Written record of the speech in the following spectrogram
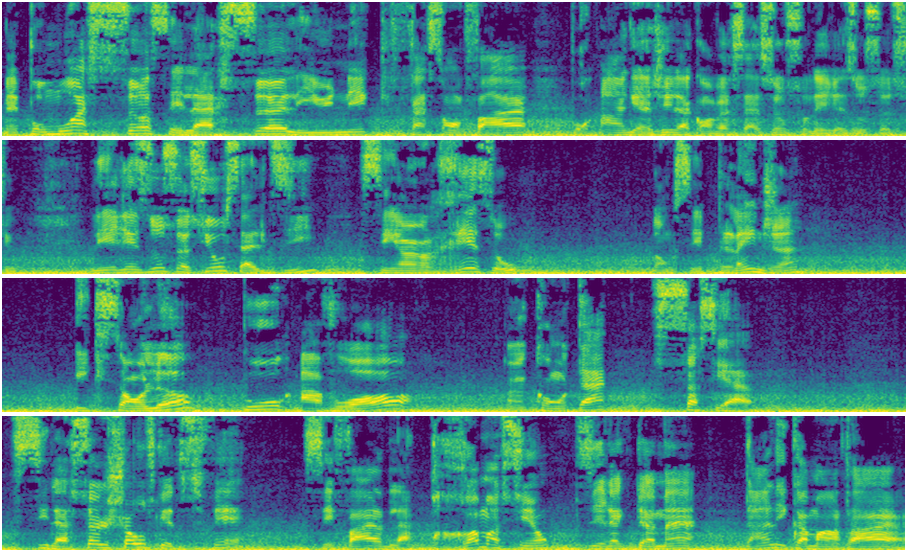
Mais pour moi, ça, c'est la seule et unique façon de faire pour engager la conversation sur les réseaux sociaux. Les réseaux sociaux, ça le dit, c'est un réseau, donc c'est plein de gens, et qui sont là pour avoir un contact social. Si la seule chose que tu fais, c'est faire de la promotion directement dans les commentaires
